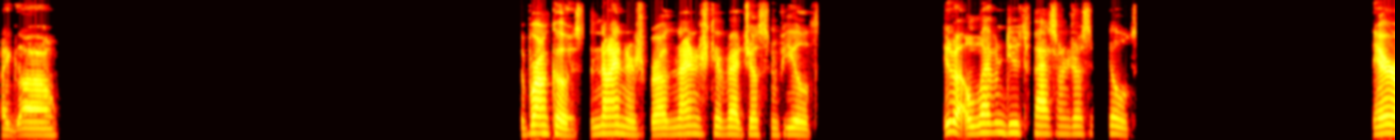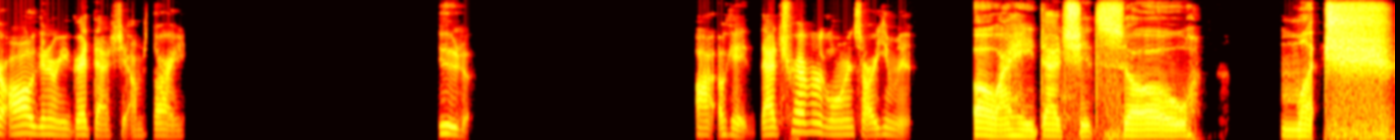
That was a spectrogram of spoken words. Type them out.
Like, uh, the Broncos, the Niners, bro. The Niners could have had Justin Fields. Dude, 11 dudes passed on Justin Fields. They're all gonna regret that shit. I'm sorry. Dude. Uh, okay, that Trevor Lawrence argument. Oh, I hate that shit so much.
